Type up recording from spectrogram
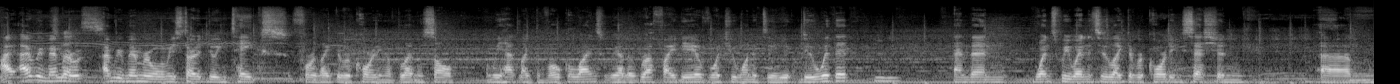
I, I remember Yes. I remember when we started doing takes for like the recording of Blood and Salt, and we had like the vocal lines. We had a rough idea of what you wanted to do with it, and then once we went into like the recording session, um,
